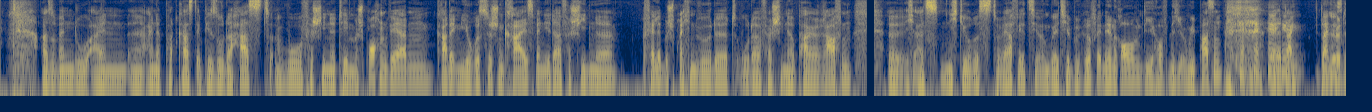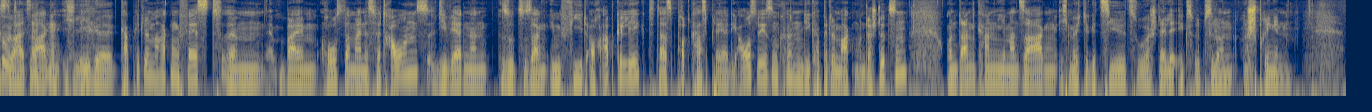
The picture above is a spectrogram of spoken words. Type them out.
Also wenn du ein, äh, eine Podcast-Episode hast, wo verschiedene Themen besprochen werden, gerade im juristischen Kreis, wenn ihr da verschiedene Fälle besprechen würdet oder verschiedene Paragraphen. Äh, ich als Nicht-Jurist werfe jetzt hier irgendwelche Begriffe in den Raum, die hoffentlich irgendwie passen. äh, dann dann könntest gut. du halt sagen, ich lege Kapitelmarken fest ähm, beim Hoster meines Vertrauens. Die werden dann sozusagen im Feed auch abgelegt, dass Podcast-Player die auslesen können, die Kapitelmarken unterstützen. Und dann kann jemand sagen, ich möchte gezielt zur Stelle XY springen.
